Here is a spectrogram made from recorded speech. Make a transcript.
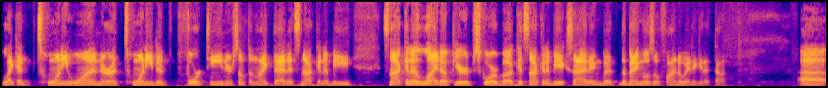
like a 21 or a 20 to 14 or something like that. It's not going to be, it's not going to light up your scorebook. It's not going to be exciting, but the Bengals will find a way to get it done. Uh,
